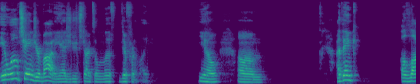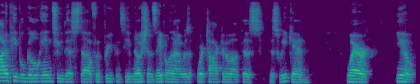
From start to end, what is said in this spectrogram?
it will change your body as you start to lift differently. You know, um, I think a lot of people go into this stuff with preconceived notions. April and I was were talking about this this weekend, where you know,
